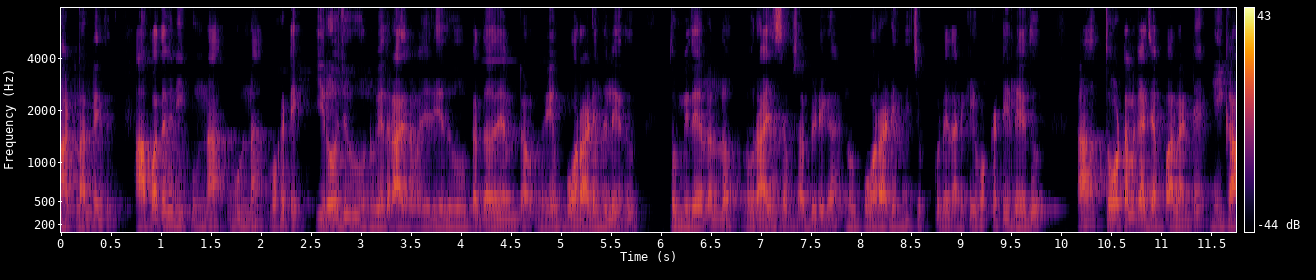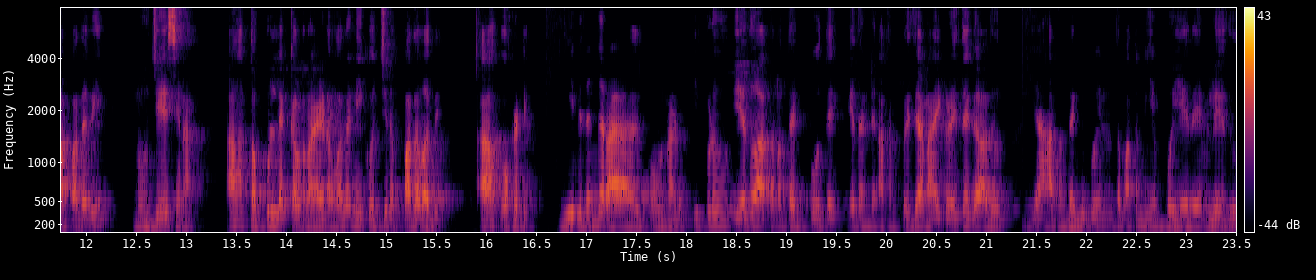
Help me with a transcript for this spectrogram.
మాట్లాడలేదు? ఆ పదవి నీకున్నా ఉన్నా ఒకటే. ఈ రోజు నువ్వేదో రాజీనామా చేయలేదు పెద్దదేం నువ్వేం పోరాడింది లేదు. తొమ్మిదేళ్ళలో నువ్వు రాజ్యసభ సభ్యుడిగా నువ్వు పోరాడింది చెప్పుకునేదానికి ఒకటి లేదు. టోటల్గా చెప్పాలంటే నీకు ఆ పదవి నువ్వు చేసిన తప్పులు లెక్కలు రాయడం వల్ల నీకు వచ్చిన పదవది అది ఒకటి. ఈ విధంగా రా ఉన్నాడు. ఇప్పుడు ఏదో అతను తగ్గిపోతే ఏదంటే అతను ప్రజానాయకుడు అయితే కాదు. ఇక అతను తగ్గిపోయినంత మాత్రం ఏం పోయేదేం లేదు.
